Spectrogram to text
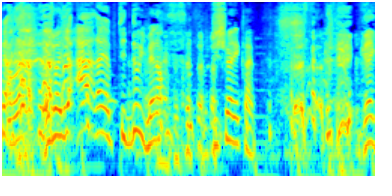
là, j'aurais dit ah là, il y a une petite douille, mais non, je suis allé quand même. Greg,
